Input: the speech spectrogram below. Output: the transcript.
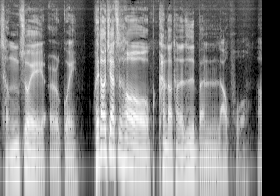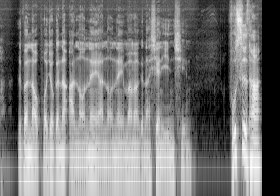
乘醉而归。回到家之后，看到他的日本老婆啊，日本老婆就跟他按捺内按捺内，慢慢跟他献殷勤，服侍他。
